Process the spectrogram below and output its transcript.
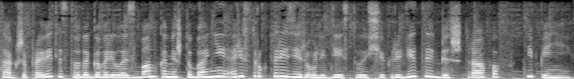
Также правительство договорилось с банками, чтобы они реструктуризировали действующие кредиты без штрафов и пений.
